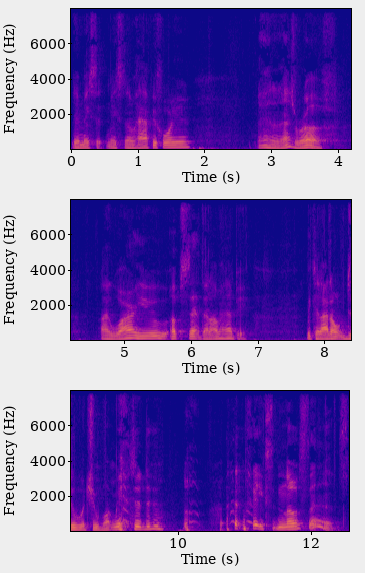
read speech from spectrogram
it makes it makes them happy for you. Man, that's rough. Like, why are you upset that I'm happy? Because I don't do what you want me to do? it makes no sense.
